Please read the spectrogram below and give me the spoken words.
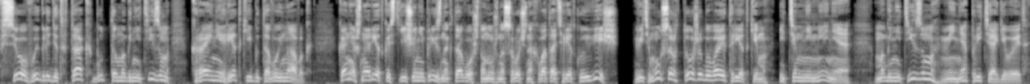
Все выглядит так, будто магнетизм – крайне редкий бытовой навык. Конечно, редкость еще не признак того, что нужно срочно хватать редкую вещь, ведь мусор тоже бывает редким, и тем не менее, магнетизм меня притягивает,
